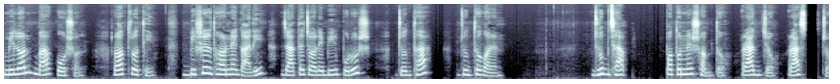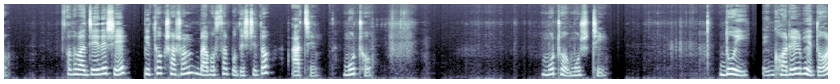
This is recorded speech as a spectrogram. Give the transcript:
মিলন বা কৌশল, রথরথি, বিশেষ ধরনের গাড়ি যাতে চড়ে বীর পুরুষ, যোদ্ধা যুদ্ধ করেন। ঝুপঝাপ, পতনের শব্দ, রাজ্য, রাষ্ট্র অথবা যে দেশে পৃথক শাসন ব্যবস্থা প্রতিষ্ঠিত আছে। মুঠো মুঠো মুষ্টি। দুই, ঘরের ভেতর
